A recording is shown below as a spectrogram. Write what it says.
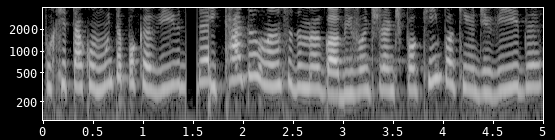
porque tá com muita pouca vida. E cada lança do meu goblin vão tirando de pouquinho em pouquinho de vida.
